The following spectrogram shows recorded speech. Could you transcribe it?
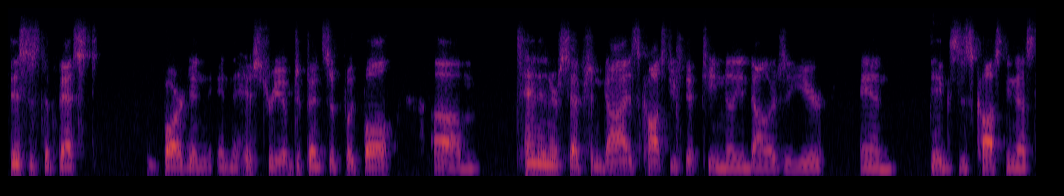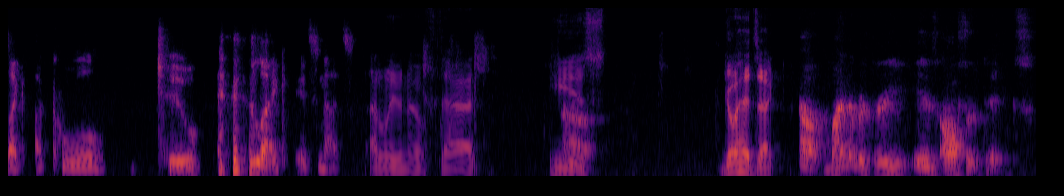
this is the best bargain in the history of defensive football. Um, 10 interception guys cost you $15 million a year, and Diggs is costing us like a cool two. like, it's nuts. I don't even know if that he Uh, is. Go ahead, Zach. Oh, my number three is also Diggs.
